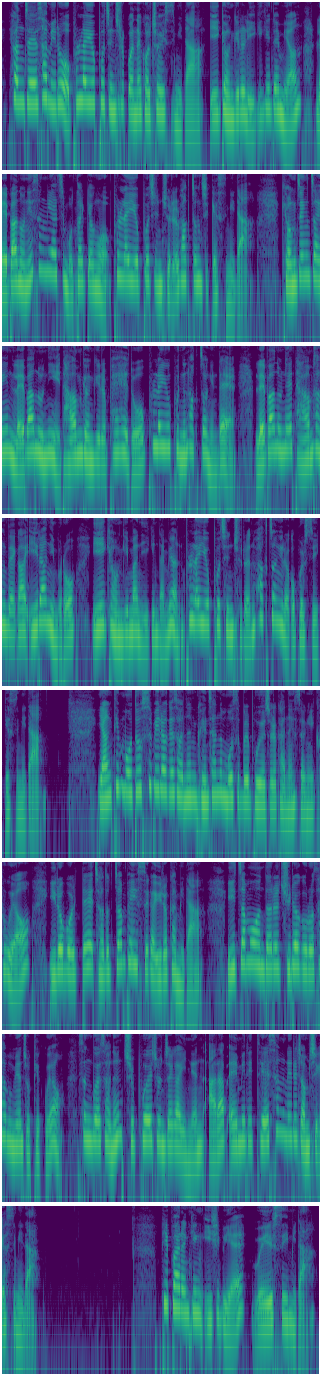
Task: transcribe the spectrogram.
현재 3위로 플레이오프 진출권에 걸쳐 있습니다. 이 경기를 이기게 되면 레바논이 승리하지 못할 경우 플레이오프 진출을 확정짓겠습니다. 경쟁자인 레바논이 다음 경기를 패해도 플레이오프는 확정인데 레바논의 다음 상대가 이란이므로 이 경기만 이긴다면 플레이오프 진출은 확정이라고 볼 수 있겠습니다. 양팀 모두 수비력에서는 괜찮은 모습을 보여줄 가능성이 크고요. 이로 볼 때 저득점 페이스가 유력합니다. 2.5 언더를 주력으로 삼으면 좋겠고요. 승부에서는 주포의 존재가 있는 아랍에미리트의 승리를 점치겠습니다. 피파 랭킹 20위의 웨일스입니다.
